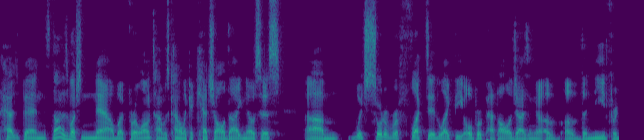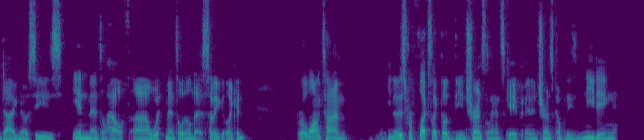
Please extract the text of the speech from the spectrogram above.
has been it's not as much now but for a long time was kind of like a catch-all diagnosis um, which sort of reflected like the over pathologizing of of the need for diagnoses in mental health uh, with mental illness. I think like it, for a long time you know this reflects like the, the insurance landscape and insurance companies needing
